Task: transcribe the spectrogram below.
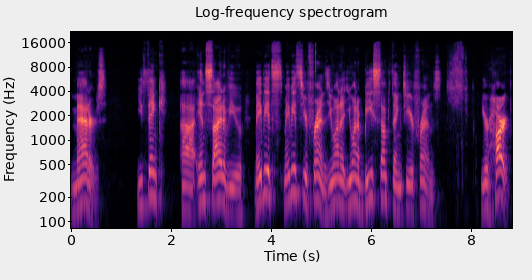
matters. You think uh, inside of you, maybe it's maybe it's your friends. You want to you want to be something to your friends. Your heart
